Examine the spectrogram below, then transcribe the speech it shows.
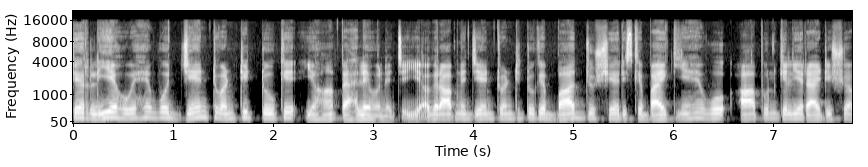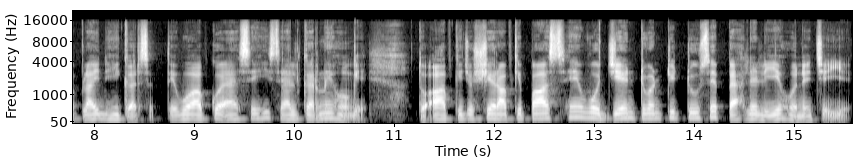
शेयर लिए हुए हैं वो जेन ट्वेंटी टू के यहाँ पहले होने चाहिए अगर आपने जेन ट्वेंटी टू के बाद जो शेयर इसके बाय किए हैं वो आप उनके लिए राइट इशू अप्लाई नहीं कर सकते वो आपको ऐसे ही सेल करने होंगे तो आपके जो शेयर आपके पास हैं वो जेन ट्वेंटी टू से पहले लिए होने चाहिए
